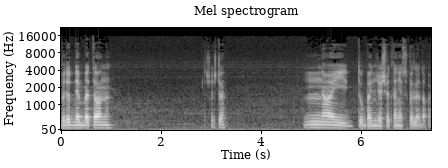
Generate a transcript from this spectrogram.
Brudny beton. Coś jeszcze? No i tu będzie oświetlenie super LEDowe.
